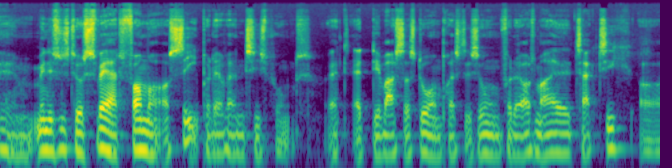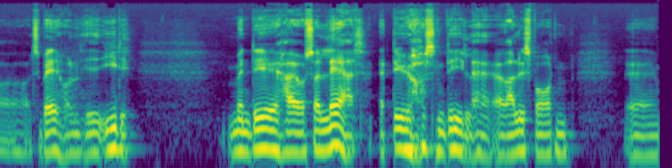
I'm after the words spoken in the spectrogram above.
Øh, men jeg synes, det var svært for mig at se på det en tidspunkt, at, at det var så stor en præstation, for der er også meget taktik og tilbageholdenhed i det. Men det har jeg jo så lært, at det er jo også en del af, af rallysporten. Øh,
